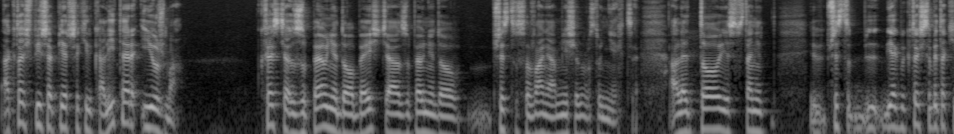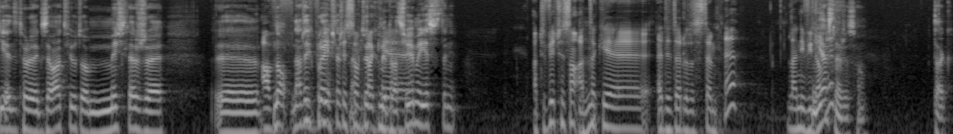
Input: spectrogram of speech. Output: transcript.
a ktoś wpisze pierwsze kilka liter i już ma. Kwestia zupełnie do obejścia, zupełnie do przystosowania, mnie się po prostu nie chce. Ale to jest w stanie, jakby ktoś sobie taki edytorek załatwił, to myślę, że Yy, no, na tych projektach, wiesz, na których takie... my pracujemy, jest w stanie... A czy wiesz, czy są mhm. takie edytory dostępne dla niewidomych? Jasne, że są. Tak.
